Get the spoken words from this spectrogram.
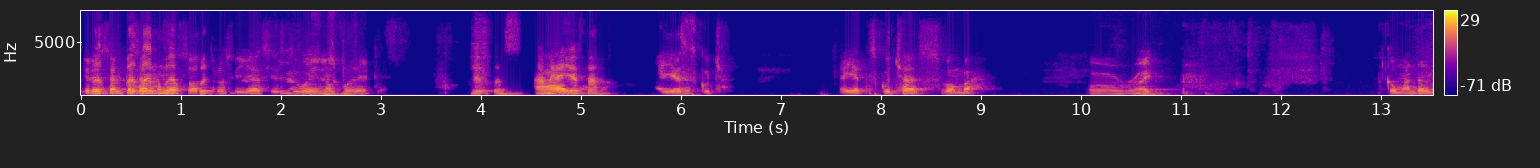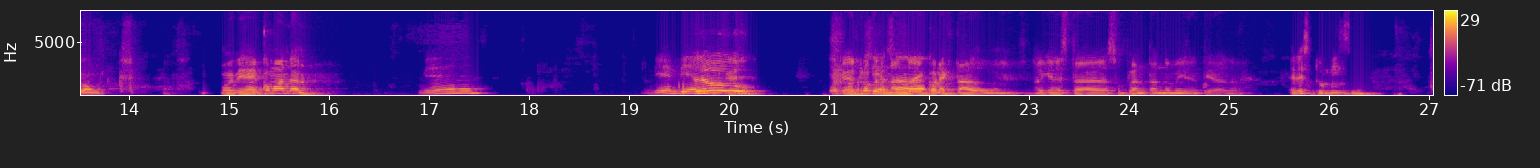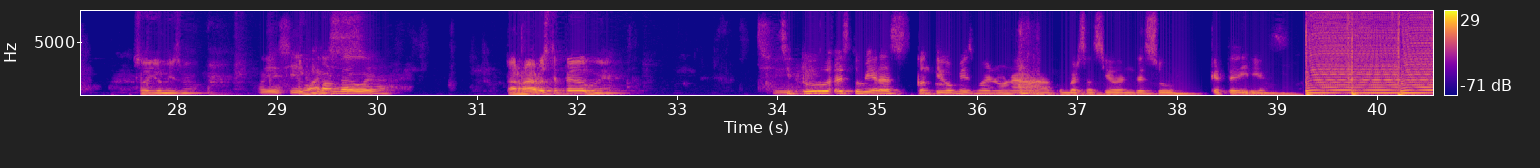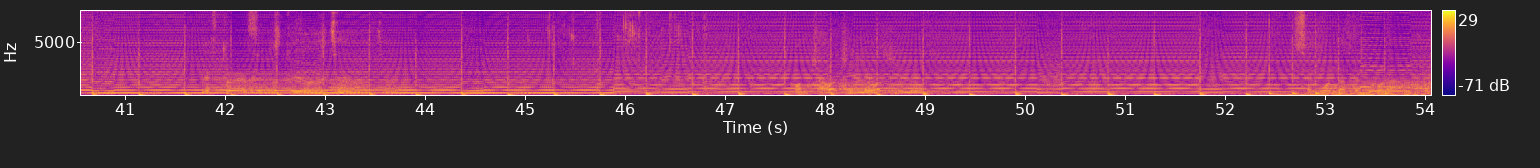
¿Quieres empezar nosotros y ya si este güey no puede? Ya estás. Ah, mira, ya está. Ahí ya se escucha. Ahí ya te escuchas, bomba. All right. ¿Cómo andas, Bombix? Muy bien, ¿cómo andan? Bien. Bien, bien. Hello. ¿Por qué entro conocías Fernando conectado? Alguien está suplantando mi identidad. Eres tú mismo. Soy yo mismo. Oye, sí, ¿qué onda, güey? Está raro este pedo, güey. Sí. Si tú estuvieras contigo mismo en una conversación de Zoom, ¿qué te dirías? Esto es el estudio de Chava. Con Chava Chile. Segunda temporada.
